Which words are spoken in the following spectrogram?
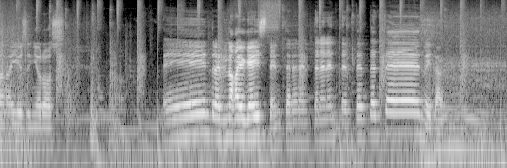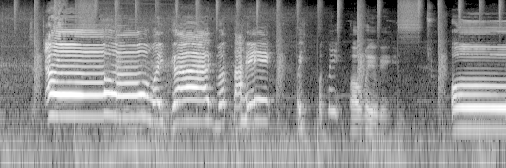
sana ayusin nyo, Ross. And ready na kayo guys. Ten ten ten ten ten ten ten ten. Wait lang. Oh my god! What the heck? Ay, what may? Oh, okay, okay. Oh!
